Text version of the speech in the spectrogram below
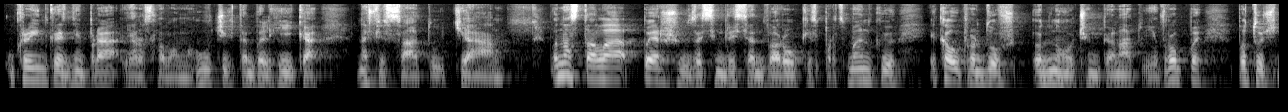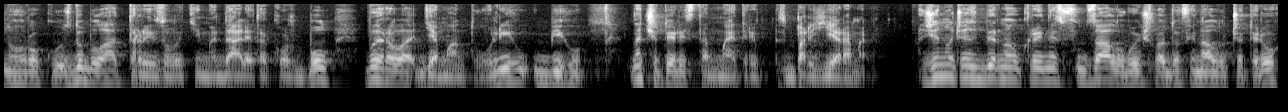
українка з Дніпра Ярослава Магучих та бельгійка Нафісату Тіам. Вона стала першою за 72 роки спортсменкою, яка упродовж одного чемпіонату Європи поточного року здобула три золоті медалі. Також Бол виграла діамантову лігу у бігу на 400 метрів з бар'єрами. Жіноча збірна України з футзалу вийшла до фіналу чотирьох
